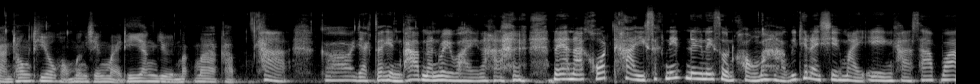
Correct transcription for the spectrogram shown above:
การท่องเที่ยวของเมืองเชียงใหม่ที่ยั่งยืนมาก ๆ ครับ ค่ะ ก็อยากจะเห็นภาพนั้นไวๆนะคะ ในอนาคตค่ะอีกสักนิดนึงในส่วนของมหาวิทยาลัยเชียงใหม่เองค่ะ ทราบว่า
